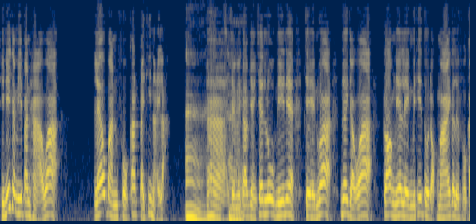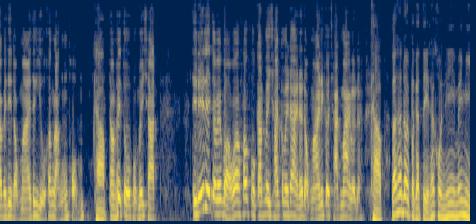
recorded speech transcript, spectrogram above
ทีนี้จะมีปัญหาว่าแล้วมันโฟกัสไปที่ไหนล่ะอ่าอ่าใช่ไหมครับ อย่างเช่นรูปนี้เนี่ยจะเห็นว่าเนื่องจากว่า กล้องเนี้เล็งไปที่ตัวดอกไม้ก็เลยโฟกัสไปที่ดอกไม้ซึ่งอยู่ข้างหลังของผมครับทำให้ตัวผมไม่ชัด ทีนี้เนี่ยจะไปบอกว่าเขาโฟกัสไม่ชัดก็ไม่ได้นะดอกไม้นี่ก็ชัดมากแล้วนะครับ แล้วถ้าโดยปกติถ้าคนที่ไม่มี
